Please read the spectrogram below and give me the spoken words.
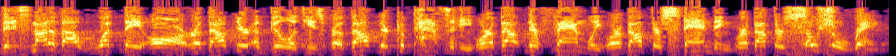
that it's not about what they are, or about their abilities, or about their capacity, or about their family, or about their standing, or about their social rank.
